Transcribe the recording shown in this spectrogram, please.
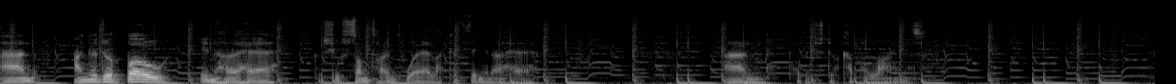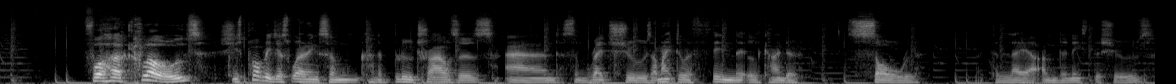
And I'm going to do a bow in her hair because she'll sometimes wear like a thing in her hair. And probably just do a couple of lines. For her clothes, she's probably just wearing some kind of blue trousers and some red shoes. I might do a thin little kind of sole the layer underneath the shoes.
